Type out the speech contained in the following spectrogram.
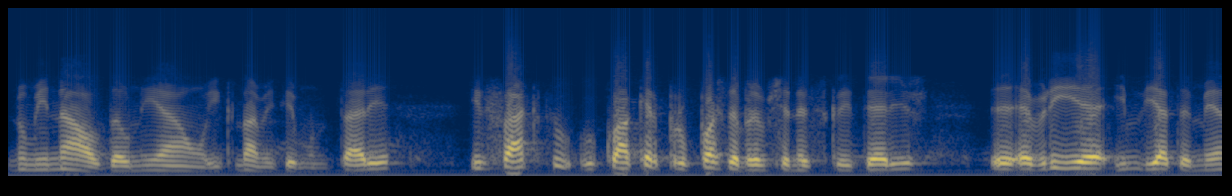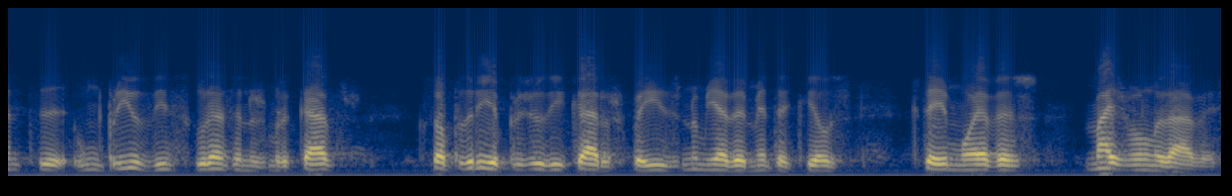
nominal da União Económica e Monetária e, de facto, qualquer proposta para mexer nesses critérios eh, abria imediatamente um período de insegurança nos mercados que só poderia prejudicar os países, nomeadamente aqueles que têm moedas mais vulneráveis.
